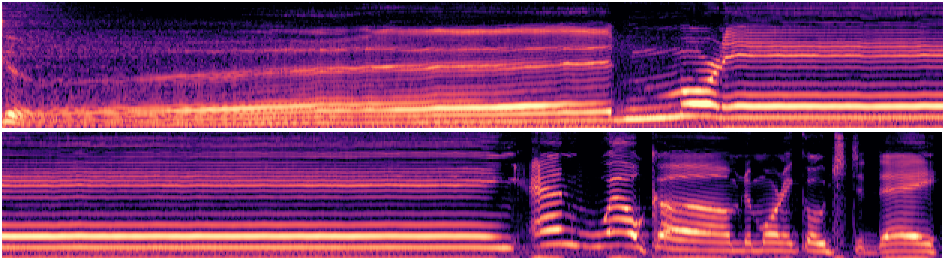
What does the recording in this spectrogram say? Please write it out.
Good morning and welcome to Morning Coach today.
